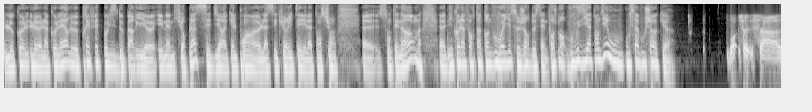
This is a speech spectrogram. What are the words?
le, col- le- la colère, le préfet de police de Paris euh, est même sur place, c'est dire à quel point euh, la sécurité et la tension euh, sont énormes. Euh, Nicolas Fortin, quand vous voyez ce genre de scène, franchement, vous vous y attendiez ou, ou ça vous choque? Bon, ça, ça,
